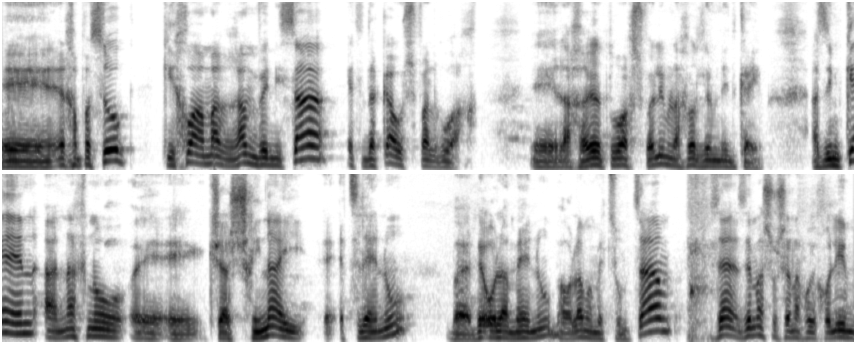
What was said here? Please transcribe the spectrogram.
אה, איך הפסוק? כי כה אמר רם ונישא, את צדקה ושפל רוח. אה, לאחריות רוח שפלים, לאחריות לב נדכאים. אז אם כן, אנחנו, אה, כשהשכינה היא אצלנו, בעולמנו, בעולם המצומצם, זה, זה משהו שאנחנו יכולים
